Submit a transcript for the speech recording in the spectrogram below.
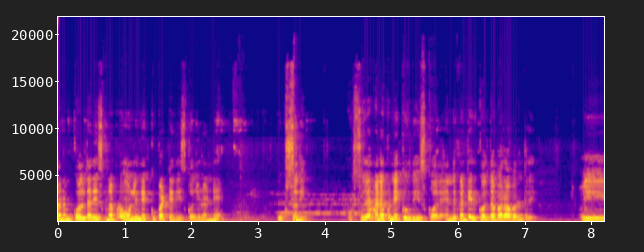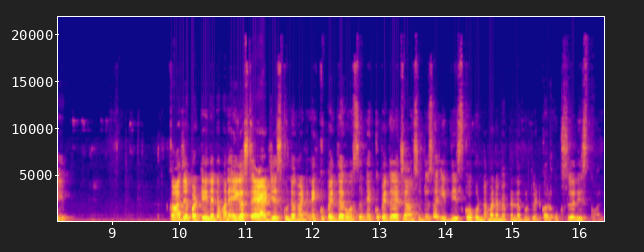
మనం కొలత తీసుకున్నప్పుడు ఓన్లీ నెక్కు పట్టే తీసుకోవాలి చూడండి. ఉక్సుది. ఉక్సుదే మనకు నెక్కుకు తీసుకోవాలి. ఎందుకంటే ఇది కొలత బరాబర్ ఉంటుంది. ఈ కాజా పట్టి ఏంటంటే మనం ఎగస్ట్ యాడ్ చేసుకుంటాం కాబట్టి నెక్కు పెద్దగా వస్తుంది నెక్కు పెద్దగా ఛాన్స్ ఉంటుంది. సో ఇది తీసుకోకుండా మనం ఎప్పుడైనా గుర్తుపెట్టుకోవాలి ఉక్సుదే తీసుకోవాలి.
